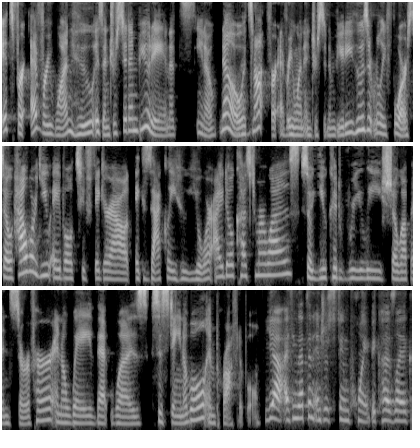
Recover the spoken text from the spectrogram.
it's for everyone who is interested in beauty and it's you know no it's not for everyone interested in beauty who is it really for? So how were you able to figure out exactly who your ideal customer was so you could really show up and serve her in a way that was sustainable and profitable? Yeah i think that's an interesting point because like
